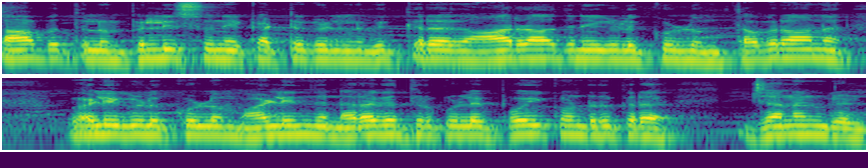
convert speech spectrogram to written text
சாபத்திலும் பில்லிசுனை கட்டுகளிலும் விக்கிரக ஆராதனைகளுக்குள்ளும் தவறான வழிகளுக்குள்ளும் அழிந்து நரகத்திற்குள்ளே போய்கொண்டிருக்கிற ஜனங்கள்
